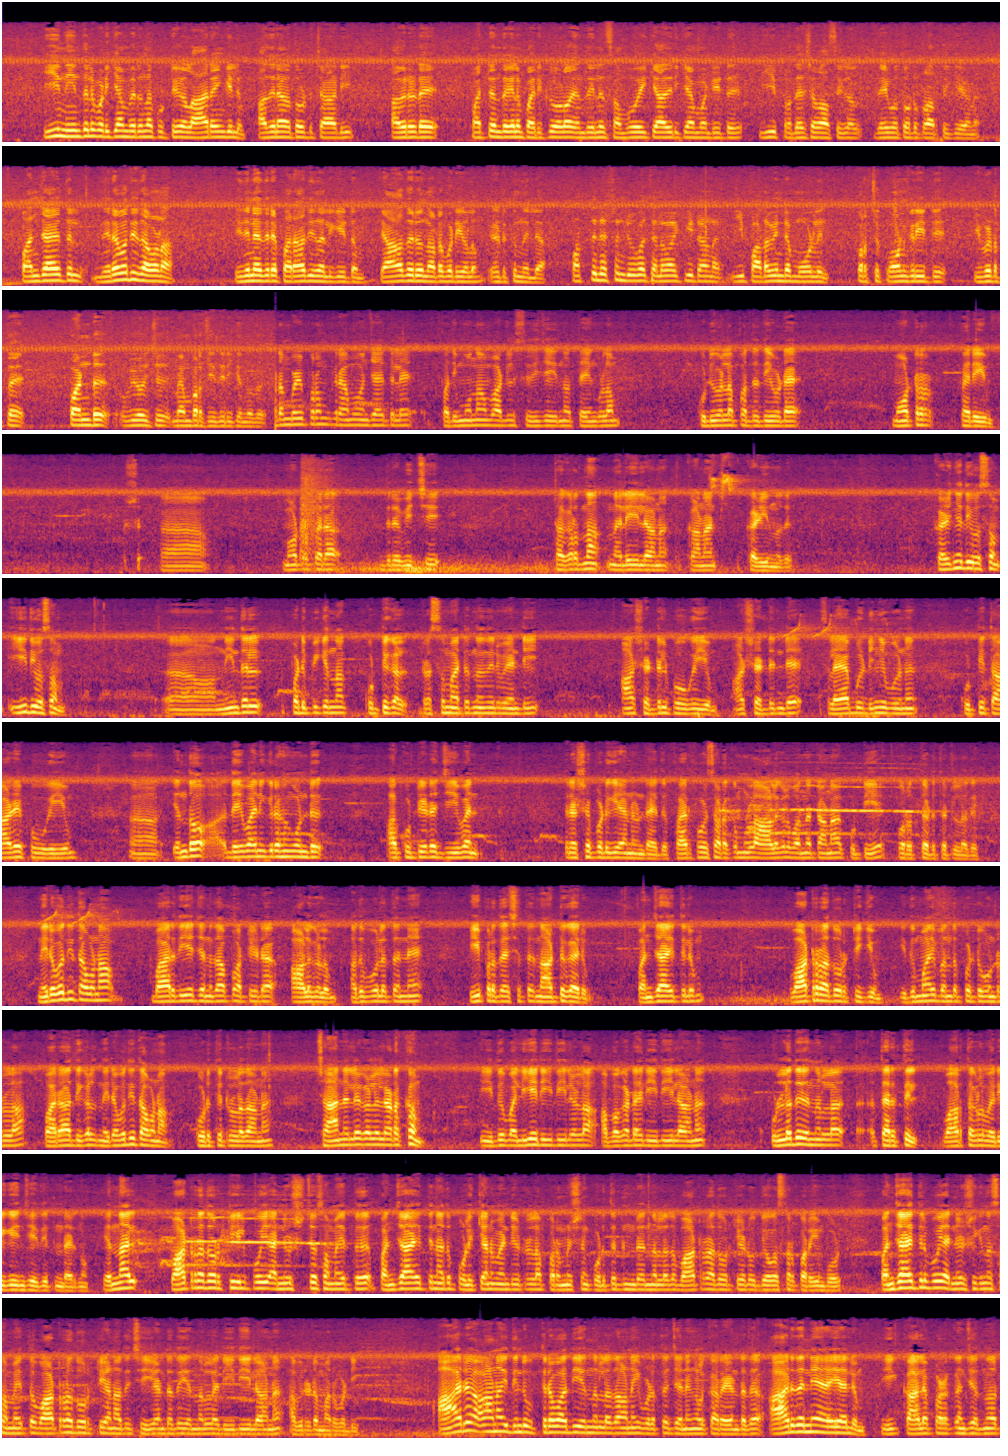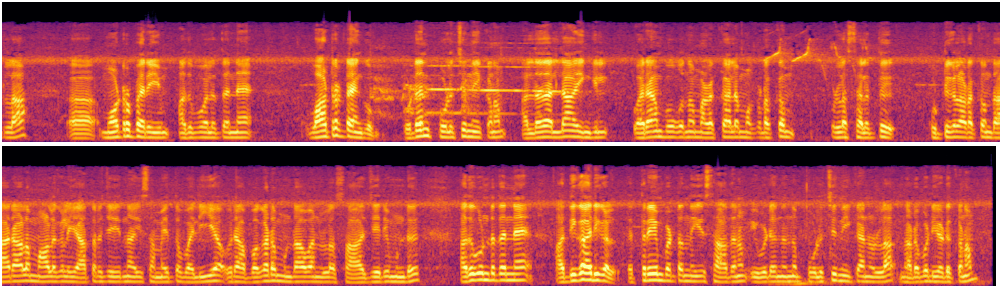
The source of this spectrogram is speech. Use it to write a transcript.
ഈ നീന്തൽ പഠിക്കാൻ വരുന്ന കുട്ടികൾ ആരെങ്കിലും അതിനകത്തോട്ട് ചാടി അവരുടെ മറ്റെന്തെങ്കിലും പരിക്കുകളോ എന്തെങ്കിലും സംഭവിക്കാതിരിക്കാൻ വേണ്ടിയിട്ട് ഈ പ്രദേശവാസികൾ ദൈവത്തോട് പ്രാർത്ഥിക്കുകയാണ്. പഞ്ചായത്തിൽ നിരവധി തവണ ഇതിനെതിരെ പരാതി നൽകിയിട്ടും യാതൊരു നടപടികളും എടുക്കുന്നില്ല. പത്ത് ലക്ഷം രൂപ ചെലവാക്കിയിട്ടാണ് ഈ പടവിന്റെ മുകളിൽ കുറച്ച് കോൺക്രീറ്റ് ഇവിടുത്തെ ഫണ്ട് ഉപയോഗിച്ച് മെമ്പർ ചെയ്തിരിക്കുന്നത്. കടമ്പഴിപ്പുറം ഗ്രാമപഞ്ചായത്തിലെ പതിമൂന്നാം വാർഡിൽ സ്ഥിതി ചെയ്യുന്ന തേങ്കുളം കുടിവെള്ള പദ്ധതിയുടെ മോട്ടോർ പെരയും മോട്ടോർ പെര ദ്രവിച്ച് തകർന്ന നിലയിലാണ് കാണാൻ കഴിയുന്നത്. കഴിഞ്ഞ ദിവസം ഈ ദിവസം നീന്തൽ പഠിപ്പിക്കുന്ന കുട്ടികൾ ഡ്രസ്സ് മാറ്റുന്നതിന് വേണ്ടി ആ ഷെഡിൽ പോവുകയും ആ ഷെഡിന്റെ സ്ലാബ് ഇടിഞ്ഞു വീണ് കുട്ടി താഴെ പോവുകയും എന്തോ ദൈവാനുഗ്രഹം കൊണ്ട് ആ കുട്ടിയുടെ ജീവൻ രക്ഷപ്പെടുകയാണ് ഉണ്ടായത്. ഫയർഫോഴ്സ് അടക്കമുള്ള ആളുകൾ വന്നിട്ടാണ് ആ കുട്ടിയെ പുറത്തെടുത്തിട്ടുള്ളത്. നിരവധി തവണ ഭാരതീയ ജനതാ പാർട്ടിയുടെ ആളുകളും അതുപോലെ തന്നെ ഈ പ്രദേശത്തെ നാട്ടുകാരും പഞ്ചായത്തിലും വാട്ടർ അതോറിറ്റിക്കും ഇതുമായി ബന്ധപ്പെട്ടുകൊണ്ടുള്ള പരാതികൾ നിരവധി തവണ കൊടുത്തിട്ടുള്ളതാണ്. ചാനലുകളിലടക്കം ഇത് വലിയ രീതിയിലുള്ള അപകട രീതിയിലാണ് ഉള്ളത് എന്നുള്ള തരത്തിൽ വാർത്തകൾ വരികയും ചെയ്തിട്ടുണ്ടായിരുന്നു. എന്നാൽ വാട്ടർ അതോറിറ്റിയിൽ പോയി അന്വേഷിച്ച സമയത്ത് പഞ്ചായത്തിന് അത് പൊളിക്കാൻ വേണ്ടിയിട്ടുള്ള പെർമിഷൻ കൊടുത്തിട്ടുണ്ട് എന്നുള്ളത് വാട്ടർ അതോറിറ്റിയുടെ ഉദ്യോഗസ്ഥർ പറയുമ്പോൾ പഞ്ചായത്തിൽ പോയി അന്വേഷിക്കുന്ന സമയത്ത് വാട്ടർ അതോറിറ്റിയാണ് അത് ചെയ്യേണ്ടത് എന്നുള്ള രീതിയിലാണ് അവരുടെ മറുപടി. ആര് ആണ് ഇതിന്റെ ഉത്തരവാദി എന്നുള്ളതാണ് ഇവിടുത്തെ ജനങ്ങൾക്ക് അറിയേണ്ടത്. ആര് തന്നെയായാലും ഈ കാലപ്പഴക്കം ചെന്നിട്ടുള്ള മോട്ടോർ പെരയും അതുപോലെ തന്നെ വാട്ടർ ടാങ്കും ഉടൻ പൊളിച്ചു നീക്കണം. അല്ലതല്ല എങ്കിൽ വരാൻ പോകുന്ന മഴക്കാലം അടക്കം ഉള്ള സ്ഥലത്ത് കുട്ടികളടക്കം ധാരാളം ആളുകൾ യാത്ര ചെയ്യുന്ന ഈ സമയത്ത് വലിയ ഒരു അപകടം ഉണ്ടാവാനുള്ള സാഹചര്യമുണ്ട്. അതുകൊണ്ട് തന്നെ അധികാരികൾ എത്രയും പെട്ടെന്ന് ഈ സാധനം ഇവിടെ നിന്ന് പൊളിച്ചു നീക്കാനുള്ള നടപടിയെടുക്കണം.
